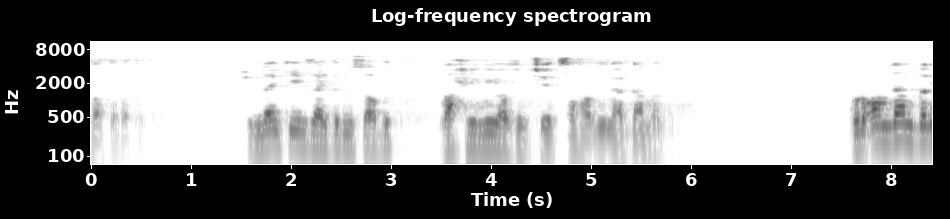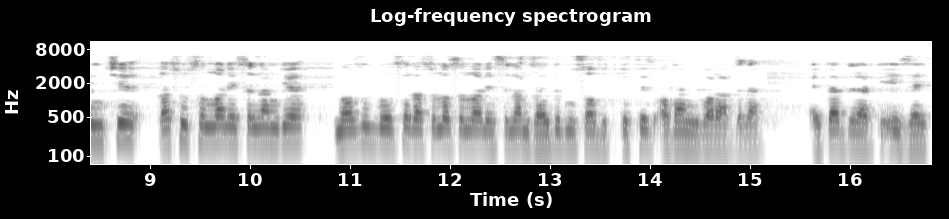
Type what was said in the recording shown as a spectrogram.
tortib o'tadi shundan keyin zayd ibn sobit vahiyni yozuvchi sahobiylardan bo'ldi. Qur'ondan birinchi rasul sollallohu alayhi vasallamga nozil bo'lsa rasululloh sollallohu alayhi vasallam zayd ibn sobitga tez odam yuborardilar. Aytardilarki ey zayd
